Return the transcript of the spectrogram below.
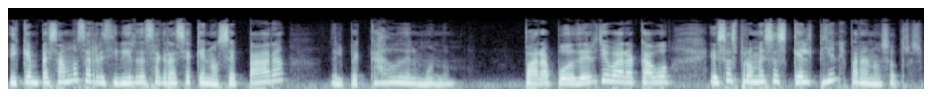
y que empezamos a recibir de esa gracia que nos separa del pecado del mundo para poder llevar a cabo esas promesas que Él tiene para nosotros.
